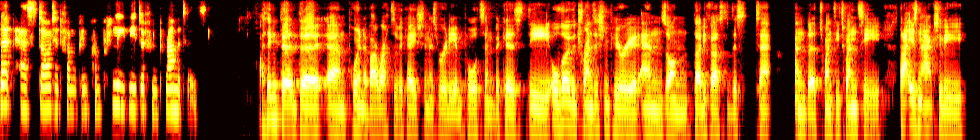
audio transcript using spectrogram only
that has started from completely different parameters. I think that the um, point about ratification is really important because the although the transition period ends on 31st of December 2020, that isn't actually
